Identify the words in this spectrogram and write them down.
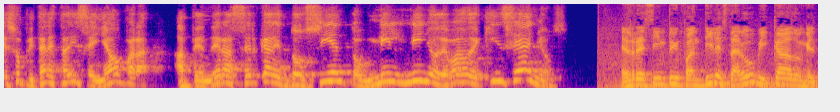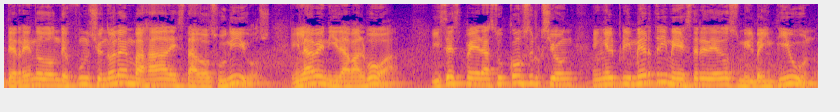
Ese hospital está diseñado para atender a cerca de 200 mil niños debajo de 15 años. El recinto infantil estará ubicado en el terreno donde funcionó la Embajada de Estados Unidos, en la avenida Balboa, y se espera su construcción en el primer trimestre de 2021.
